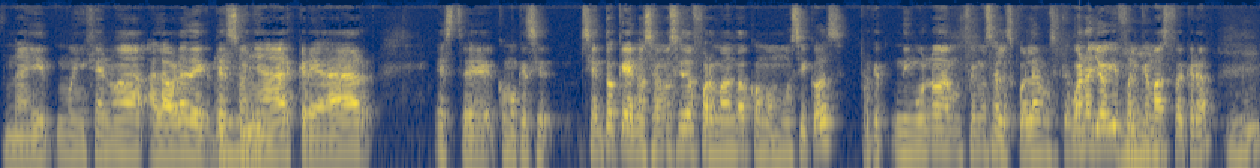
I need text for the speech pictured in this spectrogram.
naive, muy ingenua a la hora de, de soñar, crear, este, como que si- siento que nos hemos ido formando como músicos, porque ninguno fuimos a la escuela de música. Bueno, Yogi fue el que más fue, creo. Ujú.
